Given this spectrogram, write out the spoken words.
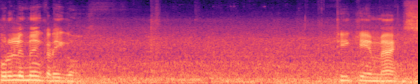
பொருளுமே கிடைக்கும். டிகே மேக்ஸ்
